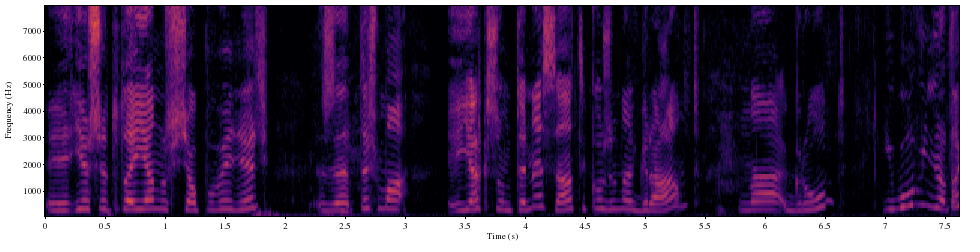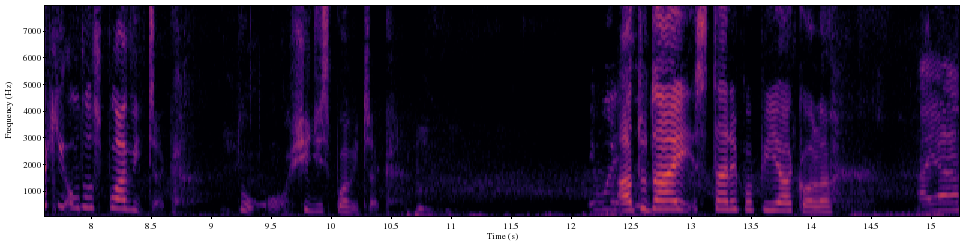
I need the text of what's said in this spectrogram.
E, jeszcze tutaj Janusz chciał powiedzieć, że też ma Jackson Tenesa, tylko że na grunt, na grunt i łowi na taki oto spławiczek. Tu, o, siedzi spławiczek. A tutaj stary popija kole. A ja?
